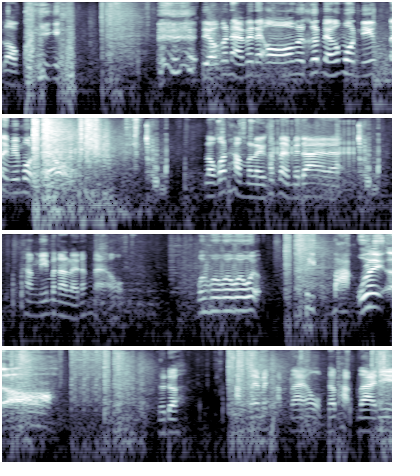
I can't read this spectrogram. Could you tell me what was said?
หลอกกูยิงอีกเดี๋ยวมันหายไปไหนอ๋อมันขึ้นไปข้างบนนี้เต็มไปหมดแล้ว เราก็ทำอะไรขึ้นไปไม่ได้แล้วทางนี้มันอะไรนักหนาวโว้ยโว้ยโว้ยโว้ยติดบักเว้ยเดี๋ยวเดี๋ยวผักได้ไหมผักได้ครับผมถ้าผักได้นี่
